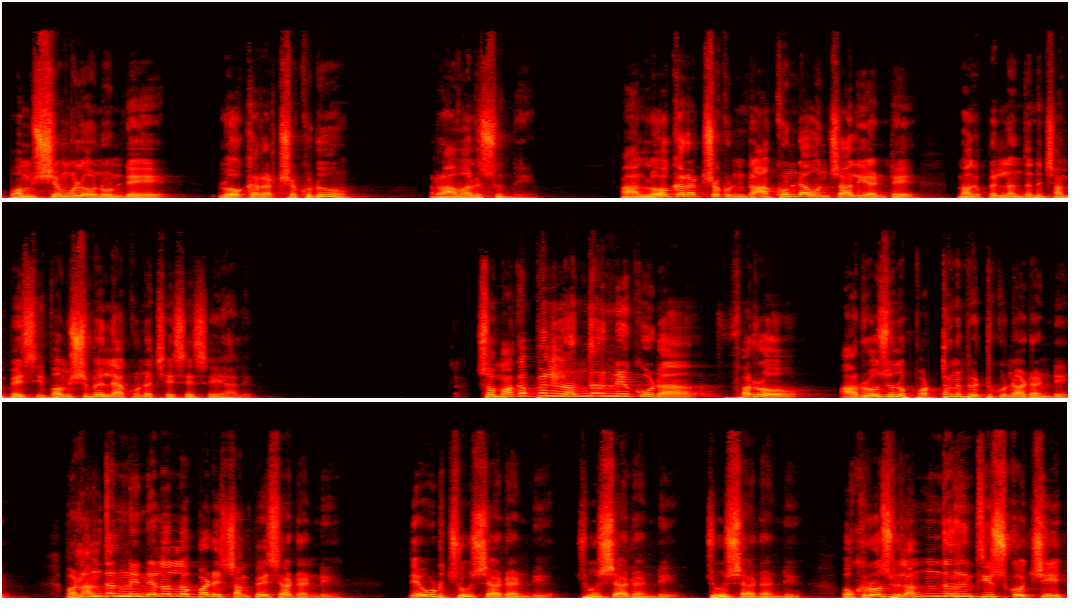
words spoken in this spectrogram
వంశములో నుండే లోకరక్షకుడు రావాల్సి ఉంది ఆ లోకరక్షకుడిని రాకుండా ఉంచాలి అంటే మగపిల్లలందరినీ చంపేసి వంశమే లేకుండా చేసేసేయాలి. సో మగపిల్లలందరినీ కూడా ఫరో ఆ రోజులో పొట్టను పెట్టుకున్నాడండి. వాళ్ళందరినీ నీళ్ళల్లో పడి చంపేశాడండి. దేవుడు చూశాడండి చూశాడండి చూశాడండి. ఒకరోజు వీళ్ళందరినీ తీసుకొచ్చి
